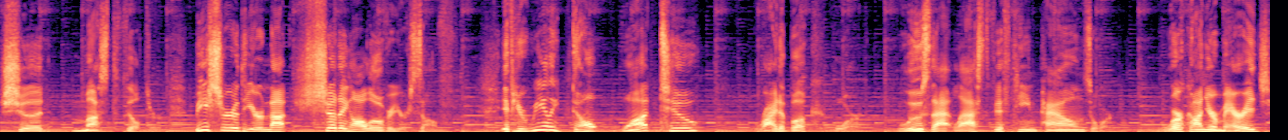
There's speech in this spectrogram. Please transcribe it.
should, must filter. Be sure that you're not shoulding all over yourself. If you really don't want to, write a book or lose that last 15 pounds or work on your marriage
